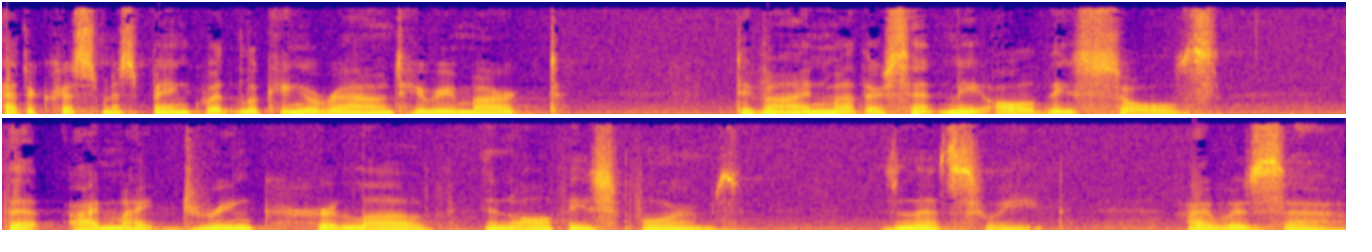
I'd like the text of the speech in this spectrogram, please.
At a Christmas banquet, looking around, he remarked, Divine Mother sent me all these souls that I might drink her love in all these forms. Isn't that sweet? I was uh,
